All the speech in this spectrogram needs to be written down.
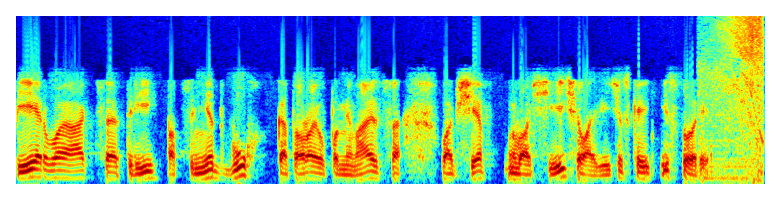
первая акция три по цене двух которая упоминается вообще во всей человеческой истории.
